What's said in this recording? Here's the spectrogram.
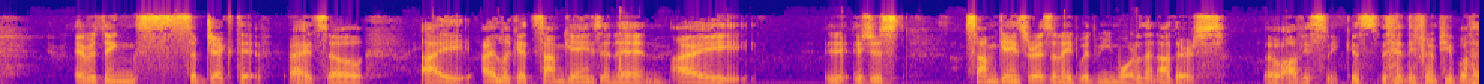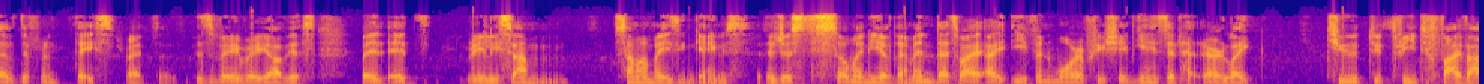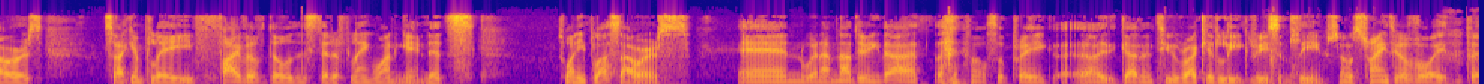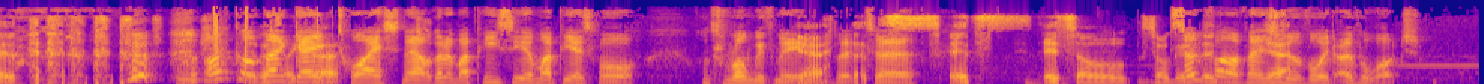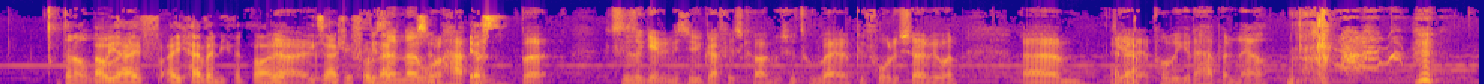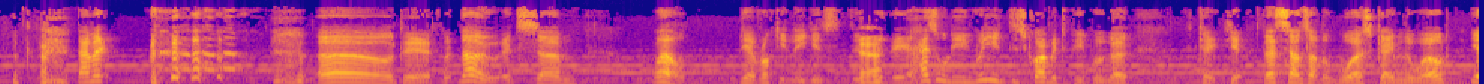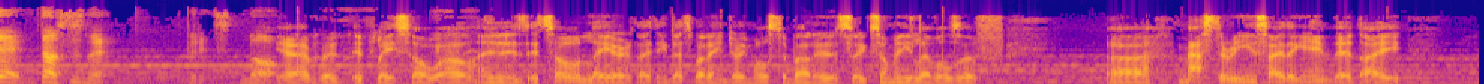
everything's subjective, right? So I I look at some games and then I it's just some games resonate with me more than others. So obviously, because different people have different tastes, right? So it's very, very obvious. But it's really some some amazing games. There's just so many of them, and that's why I even more appreciate games that are like two to three to five hours, so I can play five of those instead of playing one game that's twenty plus hours. And when I'm not doing that, I'm also playing. I got into Rocket League recently, which I was trying to avoid, but I've got that like, game uh, twice now. I've got it on my PC and my PS4. What's wrong with me? yeah, but uh, it's it's so so good. so far I've managed yeah. to avoid Overwatch. I don't know. Oh yeah, I've, I haven't even bought no, it exactly for that. I know reason. what will happen. Yes. But since I get in this new graphics card, which we'll talk about before the show, everyone. Um, yeah, Yeah. that's probably going to happen now. Damn it! oh dear. But no, it's um, well, yeah. Rocket League is. Yeah. It, it has all the when you describe it to people, and go, okay, yeah, that sounds like the worst game in the world. Yeah, it does, doesn't it? But it's not. Yeah, but it plays so well, and it's, it's so layered. I think that's what I enjoy most about it. It's like so many levels of uh, mastery inside the game that I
